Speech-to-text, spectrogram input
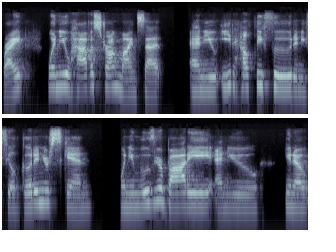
right? When you have a strong mindset and you eat healthy food and you feel good in your skin, when you move your body and you, you know,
